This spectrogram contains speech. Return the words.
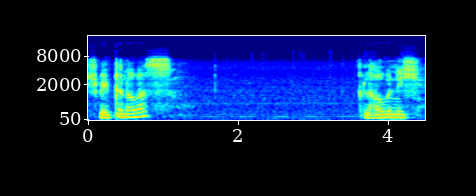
Schwebt da noch was? Glaube nicht.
